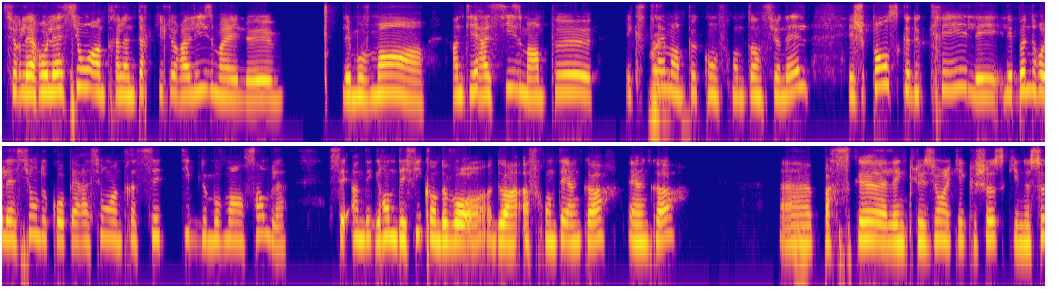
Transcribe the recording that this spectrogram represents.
sur les relations entre l'interculturalisme et le, les mouvements antiracisme un peu extrêmes, un peu confrontationnels. Et je pense que de créer les, les, bonnes relations de coopération entre ces types de mouvements ensemble, c'est un des grands défis qu'on doit, doit, affronter encore et encore. Euh, parce que l'inclusion est quelque chose qui ne se,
